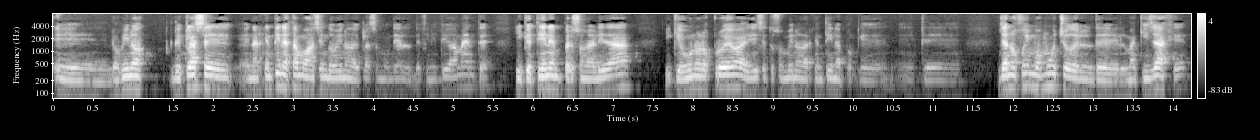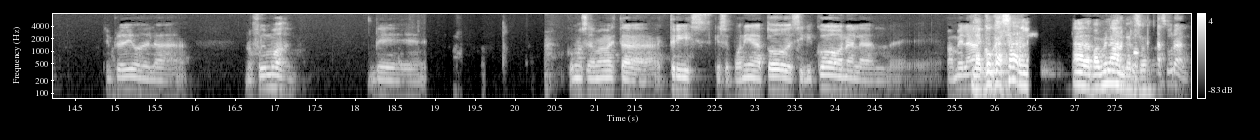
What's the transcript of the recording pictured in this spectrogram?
eh, los vinos de clase, en Argentina estamos haciendo vinos de clase mundial definitivamente, y que tienen personalidad, y que uno los prueba y dice, estos son vinos de Argentina, porque este, ya no fuimos mucho del, del maquillaje, siempre digo, de la, nos fuimos de, ¿cómo se llamaba esta actriz que se ponía todo de silicona? La, Pamela La Coca Sarli. Ah, la Pamela Anderson. La Coca natural.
